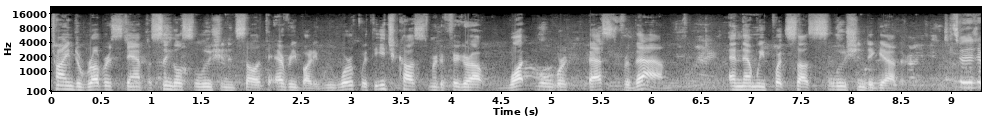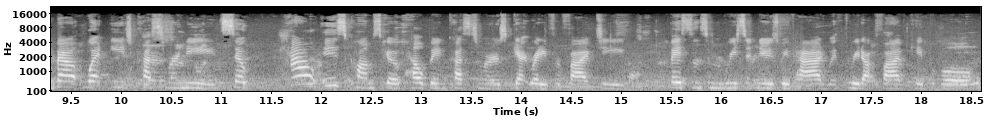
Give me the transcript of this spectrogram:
trying to rubber stamp a single solution and sell it to everybody. We work with each customer to figure out what will work best for them, and then we put a solution together. So it's about what each customer needs. So how is CommScope helping customers get ready for 5G? Based on some recent news we've had with 3.5 capable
